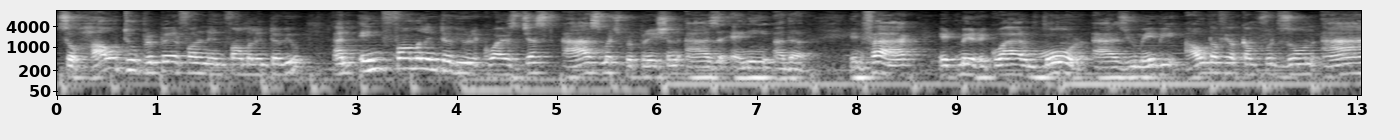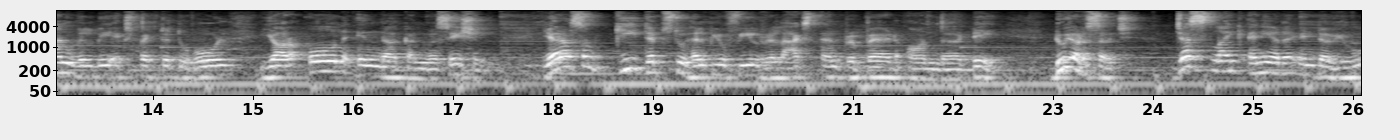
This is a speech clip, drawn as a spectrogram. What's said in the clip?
So, how to prepare for an informal interview? An informal interview requires just as much preparation as any other. In fact, it may require more as you may be out of your comfort zone and will be expected to hold your own in the conversation. Here are some key tips to help you feel relaxed and prepared on the day. Do your research. Just like any other interview,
